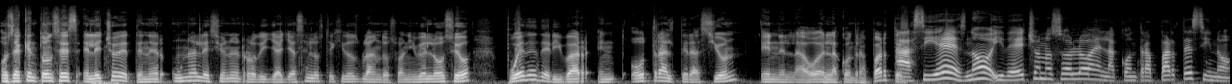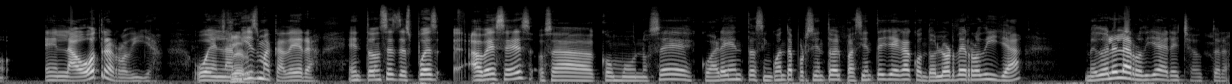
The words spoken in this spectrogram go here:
O sea que entonces el hecho de tener una lesión en rodilla, ya sea en los tejidos blandos o a nivel óseo, puede derivar en otra alteración en la, en la contraparte. Así es, ¿no? Y de hecho no solo en la contraparte, sino en la otra rodilla o en la misma cadera. Entonces después, a veces, o sea, como no sé, 40, 50% del paciente llega con dolor de rodilla. Me duele la rodilla derecha, doctora,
